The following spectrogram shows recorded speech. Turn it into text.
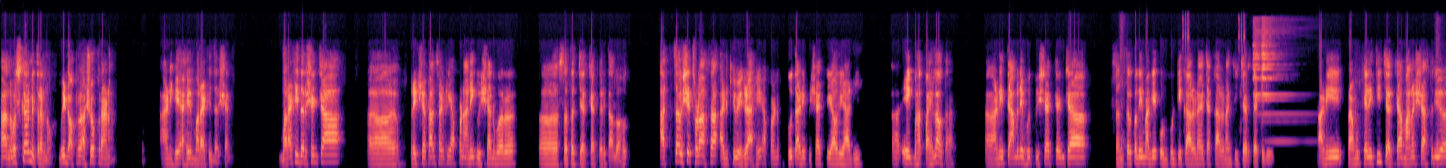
हा नमस्कार मित्रांनो. मी डॉक्टर अशोक राणा आणि हे आहे मराठी दर्शन. मराठी दर्शनच्या अ, प्रेक्षकांसाठी आपण अनेक विषयांवर सतत चर्चा करीत आलो आहोत. आजचा विषय थोडा असा आणखी वेगळा आहे. आपण भूत आणि पिशाच यावर याआधी आधी एक भाग पाहिला होता. आणि त्यामध्ये भूत पिशाच्यांच्या संकल्पनेमागे कोणकोणती कारणं आहे त्या कारणांची चर्चा केली आणि प्रामुख्याने ती चर्चा मानसशास्त्रीय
